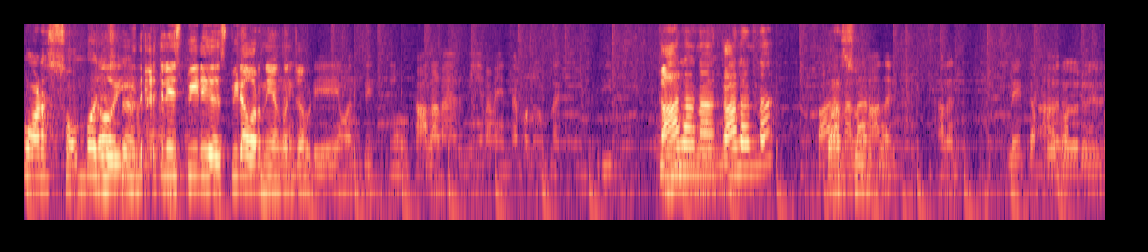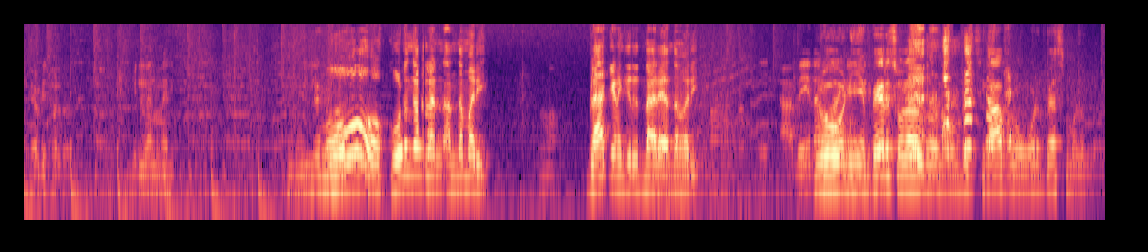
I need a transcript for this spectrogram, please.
போட சொம்ப ஓ இந்த இடத்துல ஸ்பீடு ஸ்பீடா வரணும் கொஞ்சம்? அப்படியே வந்து காலானா இருந்தீங்கன்னா நான் என்ன பண்ணுவேன் பிளாக் காலானா காலான்னா? பசு காலன் அது ஒரு எப்படி சொல்றது? வில்லன் மாதிரி. இல்ல ஓ கொடுங்காலன் அந்த மாதிரி. பிளாக் எனக்கு இருந்தாரு அந்த மாதிரி. அதே ப்ரோ நீ என் பேர் சொல்லாத ப்ரோ நான் கூட பேச மாட்டேன் ப்ரோ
